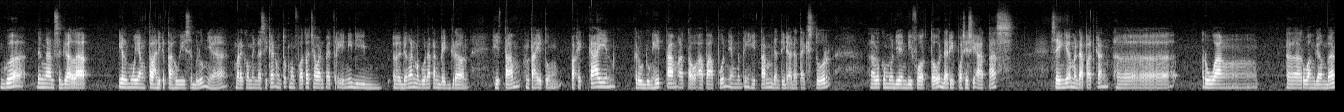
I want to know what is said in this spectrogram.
Gue dengan segala ilmu yang telah diketahui sebelumnya merekomendasikan untuk memfoto cawan petri ini di uh, dengan menggunakan background hitam, entah itu pakai kain, kerudung hitam atau apa pun, yang penting hitam dan tidak ada tekstur. Lalu kemudian difoto dari posisi atas sehingga mendapatkan uh, ruang uh, ruang gambar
